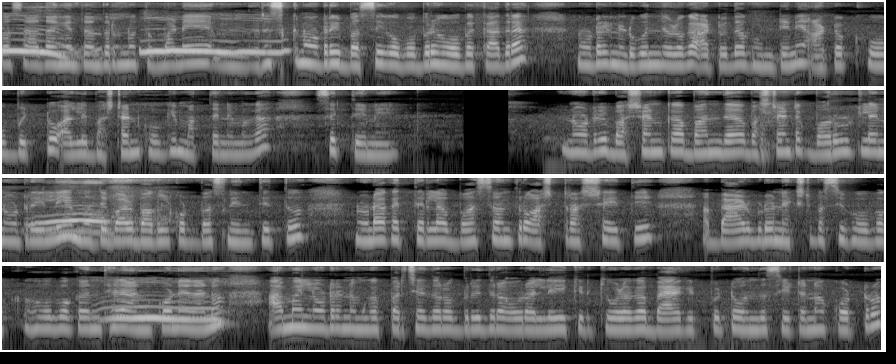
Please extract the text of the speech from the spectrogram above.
ಬಸ್ ಆದಂಗಿಂತಂದ್ರೂ ತುಂಬಾ ರಿಸ್ಕ್ ನೋಡ್ರಿ. ಬಸ್ಸಿಗೆ ಒಬ್ಬೊಬ್ಬರೇ ಹೋಗ್ಬೇಕಾದ್ರೆ, ನೋಡ್ರಿ ಒಳಗೆ ಆಟೋದಾಗ ಹೊಂಟೀನಿ. ಆಟೋಕ್ಕೆ ಹೋಗಿಬಿಟ್ಟು ಅಲ್ಲಿ ಬಸ್ ಸ್ಟ್ಯಾಂಡ್ಗೆ ಹೋಗಿ ಮತ್ತೆ ನಿಮಗೆ ಸಿಗ್ತೀನಿ. ನೋಡ್ರಿ ಬಸ್ ಸ್ಟ್ಯಾಂಡ್ಗೆ ಬಂದೆ. ಬಸ್ ಸ್ಟ್ಯಾಂಡಿಗೆ ಬರೋಟ್ಲೆ ನೋಡ್ರಿ ಇಲ್ಲಿ. ಮುದ್ದೆಬಾಳ ಕೊಟ್ ಬಸ್ ನಿಂತಿತ್ತು. ನೋಡಕತ್ತಿರಲ್ಲ ಬಸ್ ಅಂತೂ ಅಷ್ಟು ರಶ್ ಐತಿ. ಬ್ಯಾಡ್ ಬಿಡು ನೆಕ್ಸ್ಟ್ ಬಸ್ಸಿಗೆ ಹೋಗ್ಬೇಕು ಹೋಗ್ಬೇಕು ಅಂತ ಹೇಳಿ ಅನ್ಕೊಂಡೆ ನಾನು. ಆಮೇಲೆ ನೋಡ್ರಿ, ನಮ್ಗೆ ಪರಿಚಯದವ್ರು ಒಬ್ಬರಿದ್ರು ಅವರಲ್ಲಿ ಕಿಟಕಿ ಒಳಗೆ ಬ್ಯಾಗ್ ಇಟ್ಬಿಟ್ಟು ಒಂದು ಸೀಟನ್ನು ಕೊಟ್ಟರು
